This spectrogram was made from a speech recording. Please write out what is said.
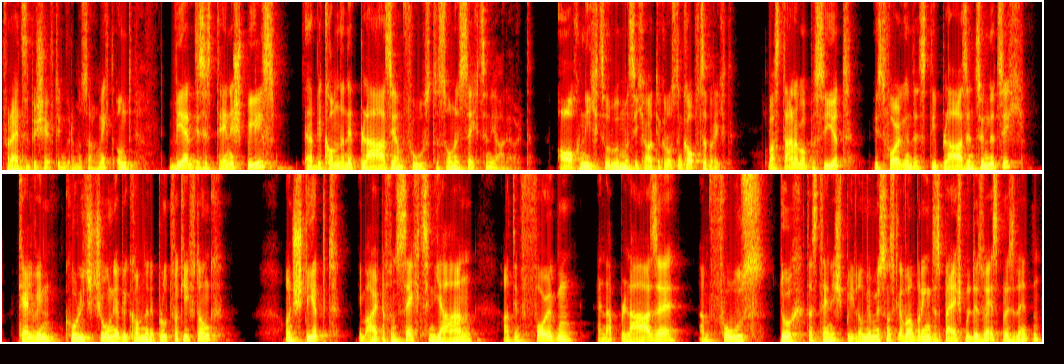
Freizeitbeschäftigung, würde man sagen, nicht? Und während dieses Tennisspiels er bekommt eine Blase am Fuß. Der Sohn ist 16 Jahre alt. Auch nichts, worüber man sich heute groß den Kopf zerbricht. Was dann aber passiert, ist folgendes. Die Blase entzündet sich. Calvin Coolidge Jr. bekommt eine Blutvergiftung und stirbt im Alter von 16 Jahren an den Folgen einer Blase am Fuß durch das Tennisspiel. Und wir müssen uns, warum bringe ich das Beispiel des US-Präsidenten?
